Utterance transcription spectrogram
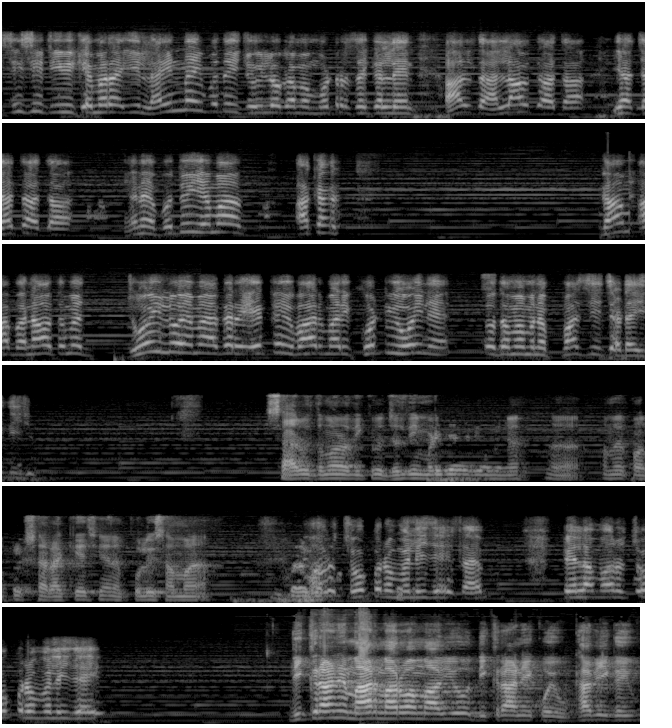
સીસીટીવી કેમેરા એ લાઈનમાં બધી જોઈ લો કે અમે મોટરસાયકલ લઈને હાલતા હલાવતા હતા, યા જતા હતા, એને બધું એમાં આખા ગામ આ બનાવ તમે જોઈ લો એમાં અગર એકય વાર મારી ખોટી હોય ને તો તમે મને ફાંસી ચડાવી દીજો. સારું તમારો દીકરો જલ્દી મળી જાય અમે અમે પણ અપેક્ષા રાખીએ છીએ અને પોલીસ આમાં મારો છોકરો મળી જાય સાહેબ. પેલા મારો છોકરો મળી જાય. દીકરાને માર મારવામાં આવ્યો દીકરાને કોઈ ઉઠાવી ગયું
